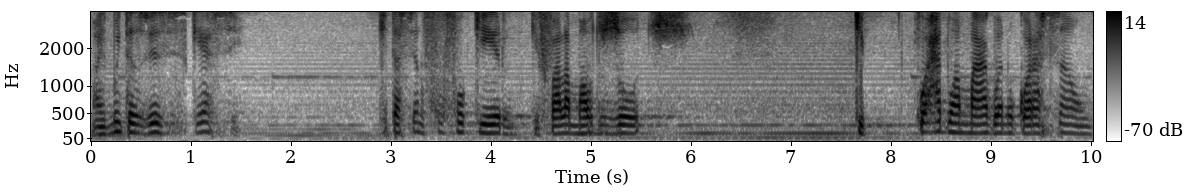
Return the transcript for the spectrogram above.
mas muitas vezes esquece que está sendo fofoqueiro, que fala mal dos outros, que guarda uma mágoa no coração,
